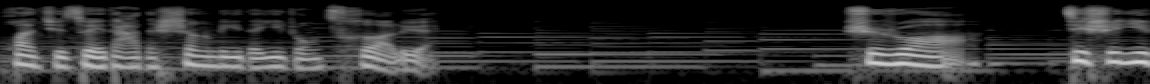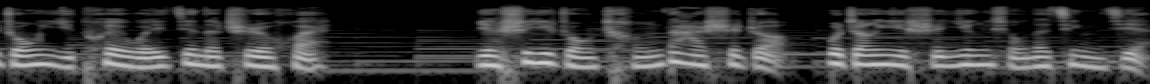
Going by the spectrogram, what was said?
换取最大的胜利的一种策略。示弱，既是一种以退为进的智慧，也是一种成大事者不争一时英雄的境界。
